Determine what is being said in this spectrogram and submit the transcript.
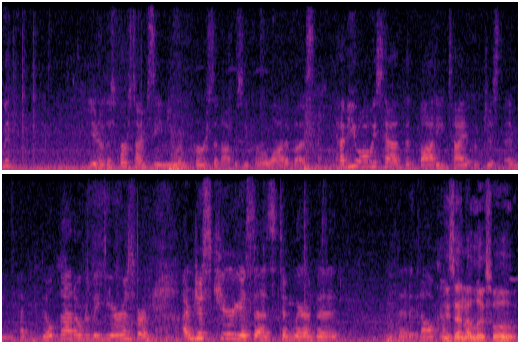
with you know, this first time seeing you in person, obviously for a lot of us, have you always had the body type of just, I mean, have you built that over the years? Or I'm just curious as to where the, that it all comes You saying I look swole?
